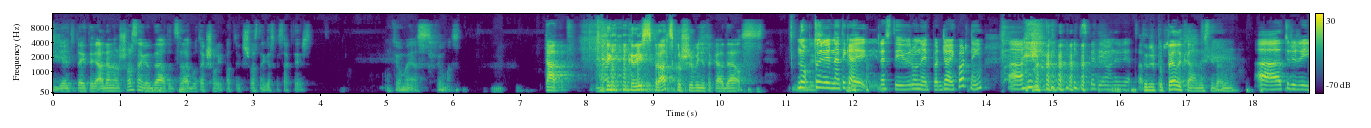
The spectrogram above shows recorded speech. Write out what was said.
Ja tu teiktu, ka Adamas Švarsnegers dēls, tad varētu būt akšovī Patriks Švarsnegers, kas aktieris. Un filmējās filmās. Tātad. Kristis Prats, kurš ir viņa dēls. nu, tur ir ne tikai restīvi, runa ir par Džai Kortniju. Tur ir par pelikānu īstenībā. Uh, tur ir arī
